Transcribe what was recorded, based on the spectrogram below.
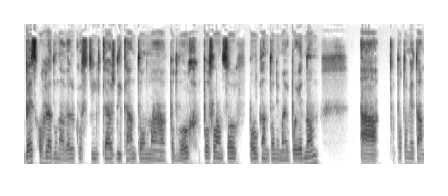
bez ohľadu na veľkosti každý kantón má po dvoch poslancoch, v polkantóne majú po jednom a potom je tam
